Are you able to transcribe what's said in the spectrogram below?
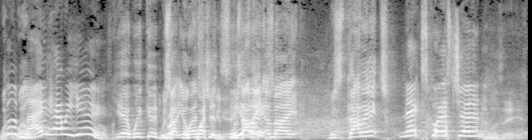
Well- Good, well- mate. How are you? Yeah, we're good. Was Great that your question? See Was you that later, it? mate. Was that it? Next question. That was it? Yeah.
